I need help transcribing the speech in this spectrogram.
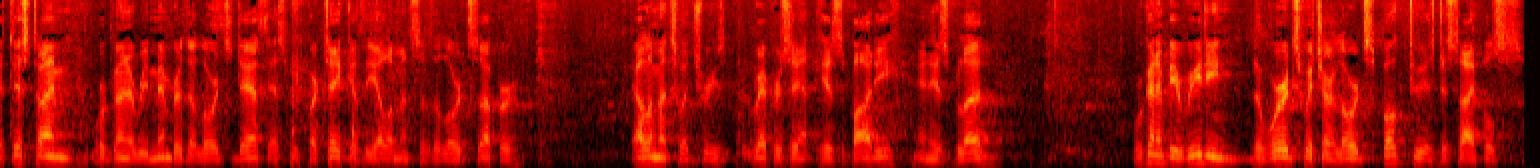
At this time, we're going to remember the Lord's death as we partake of the elements of the Lord's Supper, elements which re- represent his body and his blood. We're going to be reading the words which our Lord spoke to his disciples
